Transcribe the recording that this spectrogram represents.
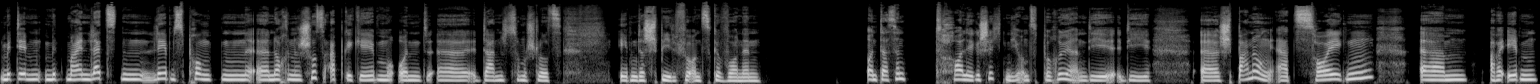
mit dem mit meinen letzten Lebenspunkten äh, noch einen Schuss abgegeben und äh, dann zum Schluss eben das Spiel für uns gewonnen. Und das sind tolle Geschichten, die uns berühren, die die äh, Spannung erzeugen, ähm, aber eben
